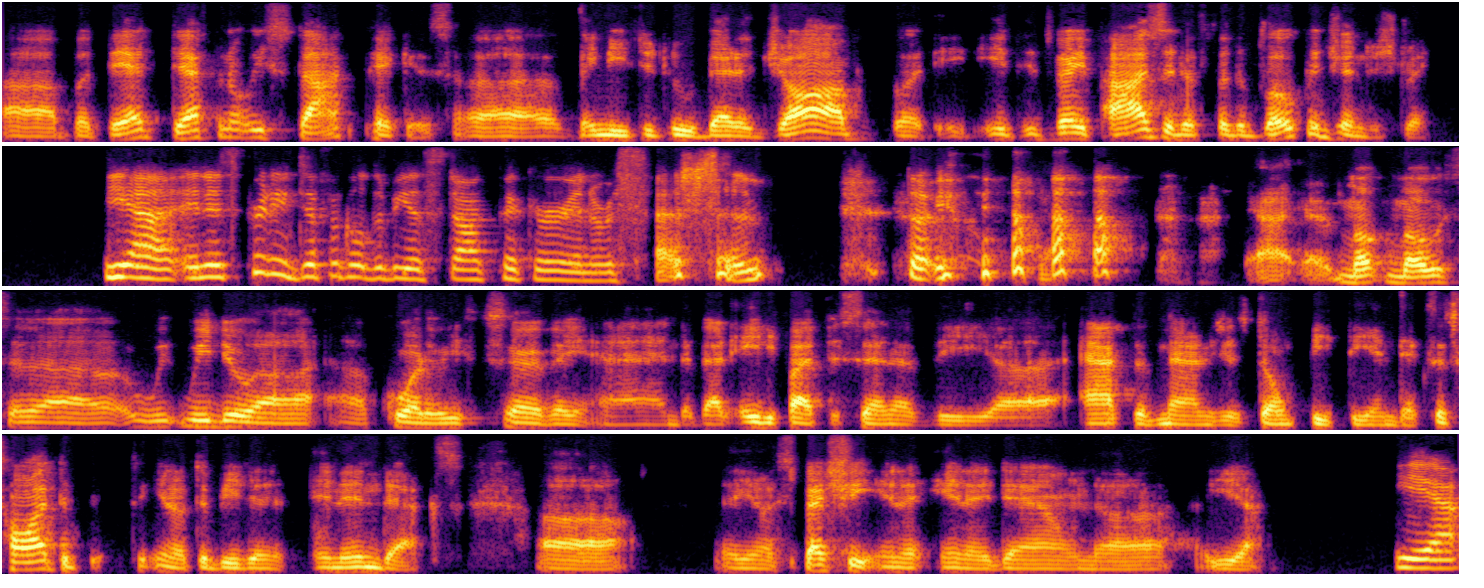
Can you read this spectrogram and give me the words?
Uh, but they're definitely stock pickers. Uh, they need to do a better job, but it, it's very positive for the brokerage industry. Yeah, and it's pretty difficult to be a stock picker in a recession. most uh, we, we do a, a, quarterly survey and about 85% of the uh, active managers don't beat the index it's hard to, to you know to beat an, an index uh, you know especially in a in a down uh, year yeah,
